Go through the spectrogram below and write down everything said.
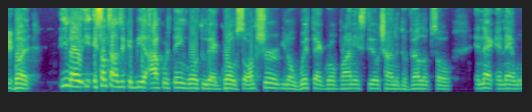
but you know, it, sometimes it could be an awkward thing going through that growth. So I'm sure you know with that growth, Bronny is still trying to develop. So in that in that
